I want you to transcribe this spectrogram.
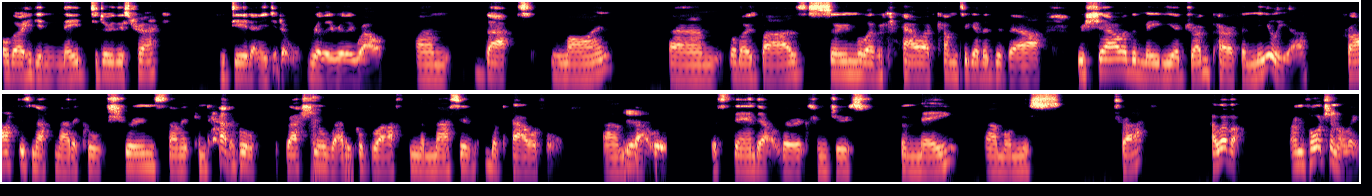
although he didn't need to do this track, he did, and he did it really, really well. Um, that line, um, or those bars, soon will overpower, come together, devour. We shower the media, drug paraphernalia. Craft is mathematical, shroom, stomach compatible, rational, radical blast from the massive, the powerful. Um, Yeah. That was the standout lyrics from Juice for me um, on this track. However, unfortunately,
